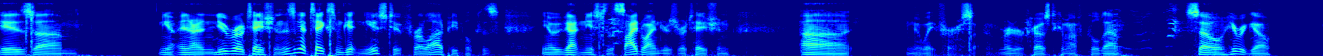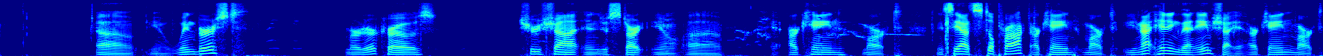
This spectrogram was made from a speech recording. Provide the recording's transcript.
is, um, you know, in a new rotation, this is going to take some getting used to for a lot of people because, you know, we've gotten used to the Sidewinders rotation. Uh, I'm going to wait for Murder Crows to come off cooldown. So here we go. Uh, you know, Windburst, Murder Crows, Trueshot, and just start, you know, uh, Arcane marked. You see how it's still procced? Arcane marked. You're not hitting that aim shot yet. Arcane marked.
